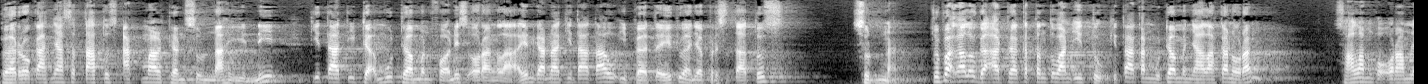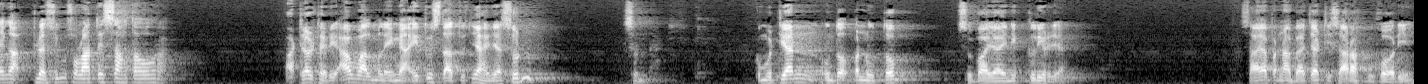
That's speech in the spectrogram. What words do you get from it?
Barokahnya status akmal dan sunnah ini kita tidak mudah menfonis orang lain karena kita tahu ibadah itu hanya berstatus sunnah. Coba kalau nggak ada ketentuan itu, kita akan mudah menyalahkan orang Salam kok orang melengak belas itu sholat sah atau orang. Padahal dari awal melengak itu statusnya hanya sun, sunnah. Kemudian untuk penutup supaya ini clear ya. Saya pernah baca di Sarah Bukhari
